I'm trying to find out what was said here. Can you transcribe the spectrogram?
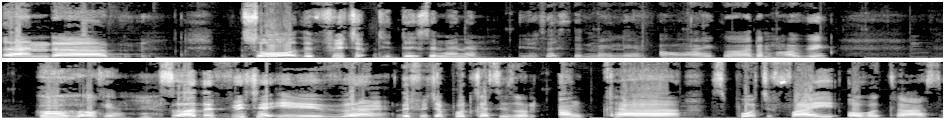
And uh, so the future. Did they say my name? Yes, I said my name. Oh my god, I'm having. okay, so the future is um, the future podcast is on Anchor, Spotify, Overcast,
